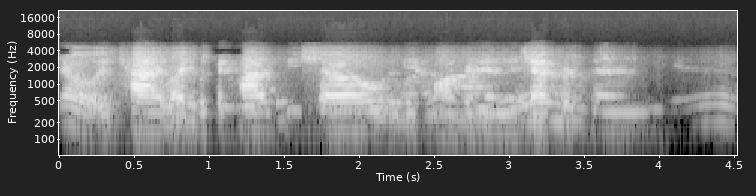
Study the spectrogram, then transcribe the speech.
show. It's tied like with the Cosby Show. It was longer than the Jeffersons. Yeah.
